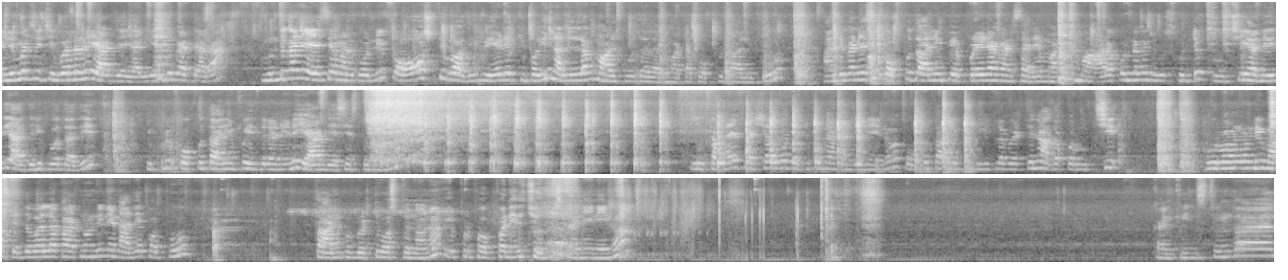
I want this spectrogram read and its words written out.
ఎండుమిర్చి చివరిలోనే యాడ్ చేయాలి. ఎందుకంటారా? ముందుగానే వేసామనుకోండి ఫాస్ట్గా అది వేడెక్కిపోయి నల్లగా మాడిపోతుంది అనమాట పప్పు తాలింపు. అందుకనేసి పప్పు తాలింపు ఎప్పుడైనా కానీ సరే మనం మాడకుండా చూసుకుంటే రుచి అనేది అదిరిపోతుంది. ఇప్పుడు పప్పు తాలింపు ఇందులో నేను యాడ్ చేసేస్తున్నాను. ఈ కళాయి స్పెషల్గా పెట్టుకున్నానండి నేను. పప్పు తాలింపు దీంట్లో పెడితేనే అదొక రుచి. పూర్వం నుండి మా పెద్దవాళ్ళ కాటి నుండి నేను అదే పప్పు తాలింపు పెడుతూ వస్తున్నాను. ఇప్పుడు పప్పు అనేది చూపిస్తాను నేను. కనిపిస్తుందా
